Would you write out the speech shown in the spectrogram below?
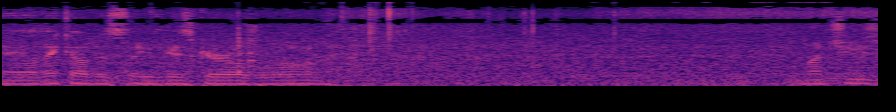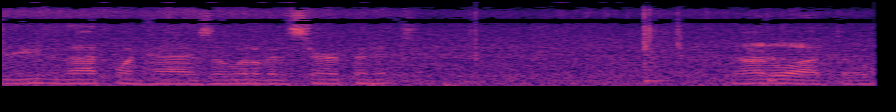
Yeah, I think I'll just leave these girls alone. Much easier. Even that one has a little bit of syrup in it. Not a lot though.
